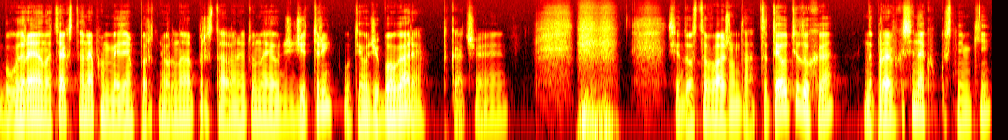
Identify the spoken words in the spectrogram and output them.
благодарение на тях, станахме медиен партньор на представянето на LG G3 от LG България. Така че си е доста важно, да. Та те отидоха, направиха си няколко снимки,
